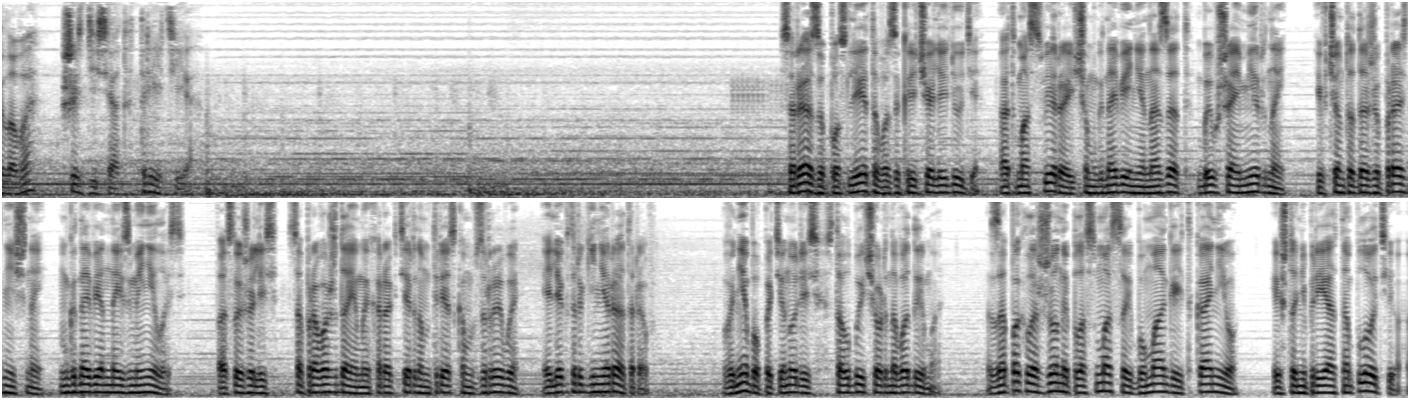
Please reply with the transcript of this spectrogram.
Глава 63 Сразу после этого закричали люди. Атмосфера, еще мгновение назад, бывшая мирной и в чем то даже праздничной, мгновенно изменилась. Послышались сопровождаемые характерным треском взрывы электрогенераторов. В небо потянулись столбы черного дыма. Запахло сжёной пластмассой, бумагой, тканью и, что неприятно, плотью.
